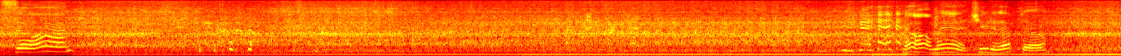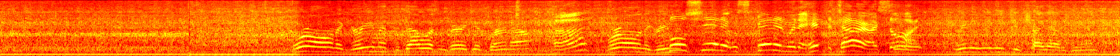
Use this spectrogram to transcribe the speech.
it's still on. oh man, it chewed it up though. We're all in agreement that that wasn't very good burnout. Huh? We're all in agreement. Bullshit, it was spinning when it hit the tire. I saw So, it. We need, we need you to try that again.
